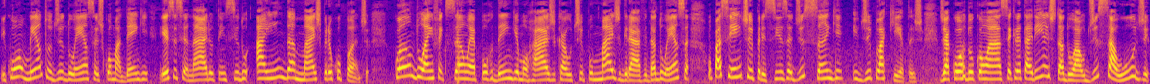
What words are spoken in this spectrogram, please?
E com o aumento de doenças como a dengue, esse cenário tem sido ainda mais preocupante. Quando a infecção é por dengue hemorrágica, o tipo mais grave da doença, o paciente precisa de sangue e de plaquetas. De acordo com a Secretaria Estadual de Saúde,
